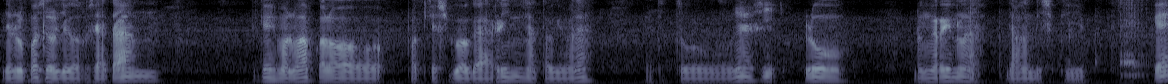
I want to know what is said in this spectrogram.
jangan lupa selalu jaga kesehatan. Oke mohon maaf kalau podcast gue garing atau gimana. Ya tentunya sih lo dengerin lah jangan di skip oke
